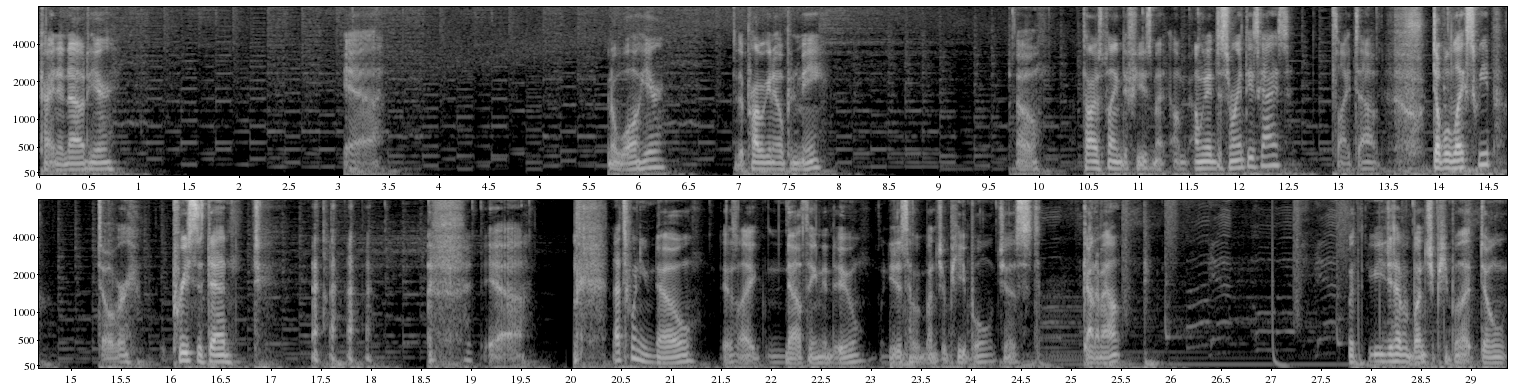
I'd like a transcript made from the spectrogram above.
Kiting it out here. Yeah. Gonna wall here. They're probably gonna open me. Oh. Thought I was playing diffuse. I'm, I'm gonna disorient these guys. Lights out. Double leg sweep. It's over. Priest is dead. yeah. That's when you know there's like nothing to do. When you just have a bunch of people just got them out. With you just have a bunch of people that don't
